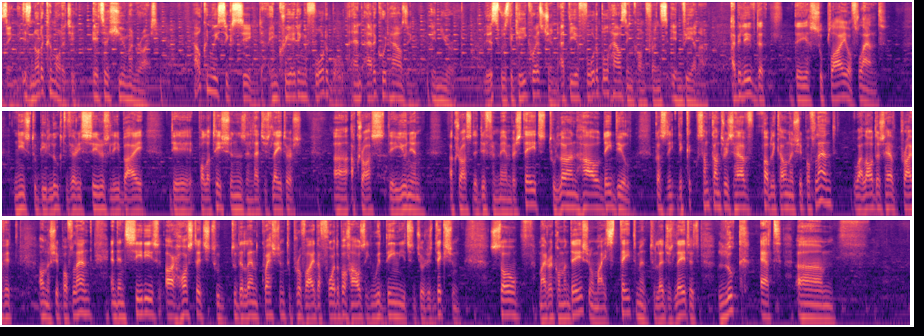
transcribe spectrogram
Housing is not a commodity, it's a human right. How can we succeed in creating affordable and adequate housing in Europe? This was the key question at the Affordable Housing Conference in Vienna. I believe that the supply of land needs to be looked very seriously by the politicians and legislators uh, across the union, across the different member states to learn how they deal. Because the, the, some countries have public ownership of land while others have private ownership of land. And then cities are hostage to, to the land question to provide affordable housing within its jurisdiction. So my recommendation, my statement to legislators, look at um,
